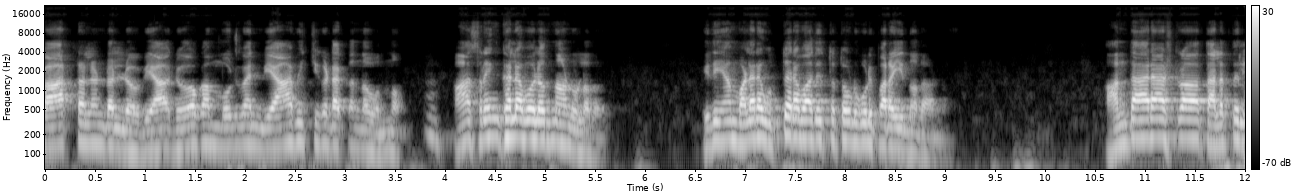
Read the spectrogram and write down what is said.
കാർട്ടലുണ്ടല്ലോ. വ്യാ രോഗം മുഴുവൻ വ്യാപിച്ചു കിടക്കുന്ന ഒന്നും. ആ ശൃംഖല പോലെ ഒന്നാണുള്ളത് ഇത് ഞാൻ വളരെ ഉത്തരവാദിത്വത്തോടു കൂടി പറയുന്നതാണ്. അന്താരാഷ്ട്ര തലത്തിൽ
